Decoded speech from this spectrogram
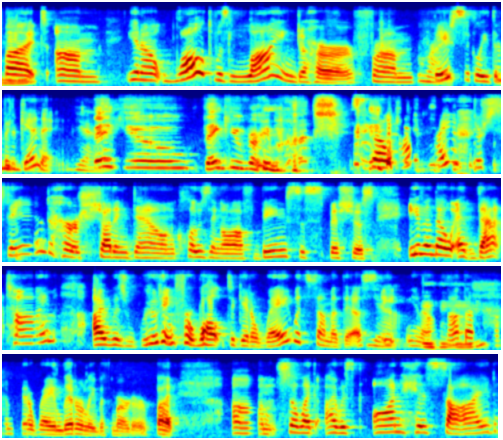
but um you know walt was lying to her from Right. basically the From the beginning Yeah. Thank you. Thank you very much. so I, I understand her shutting down closing off being suspicious even though at that time i was rooting for walt to get away with some of this Yeah. you know not that Mhm. I want him to get away literally with murder but um so like i was on his side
